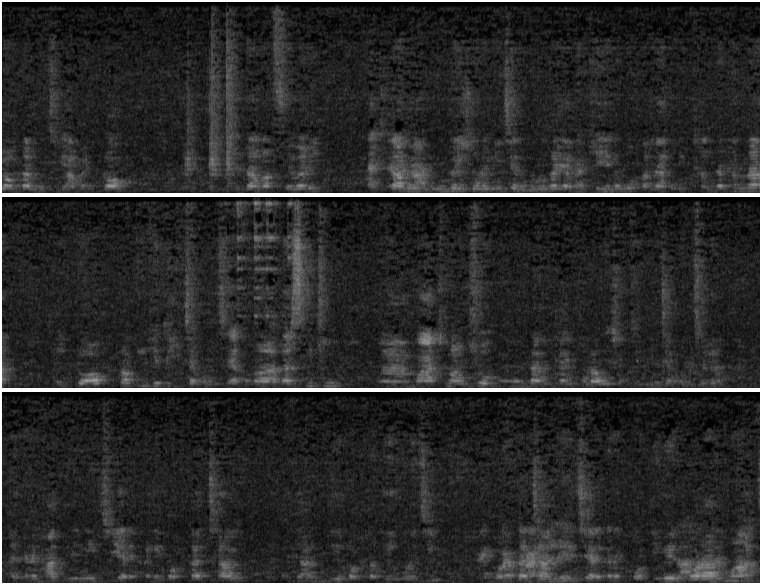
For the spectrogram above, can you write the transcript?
টক ডাল বলছি আমের টক। এটা আমার ফেভারিট একটা আমি পুরোটাই করে নিয়েছি আর পুরোটাই আমি খেয়ে নেব। কারণ এখন ঠান্ডা ঠান্ডা এই টক টকই খেতে ইচ্ছা করছে। এখন আদার্স কিছু মাছ মাংস ডাল উঠাই পোলাও এসব খেতে ইচ্ছা করছে না। এখানে ভাত দিয়ে নিয়েছি আর এখানে কটকার ঝাল। ডাল দিয়ে কটকা দিয়ে করেছি। কটকার ঝাল নিয়েছি আর এখানে ডিমের কড়া মাছ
